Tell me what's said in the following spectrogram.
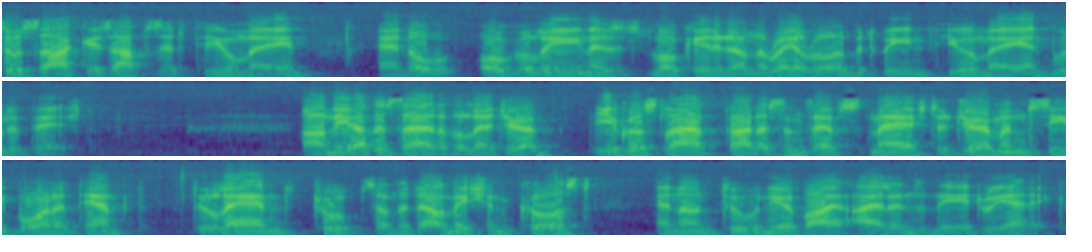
Susak is opposite Fiume, and o- Ogulin is located on the railroad between Fiume and Budapest. On the other side of the ledger, the Yugoslav partisans have smashed a German seaborne attempt to land troops on the Dalmatian coast and on two nearby islands in the Adriatic.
